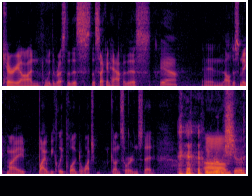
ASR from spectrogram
carry on with the rest of this, the second half of this, yeah. and I'll just make my bi-weekly plug to watch Gunsword instead. We Um, really should.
